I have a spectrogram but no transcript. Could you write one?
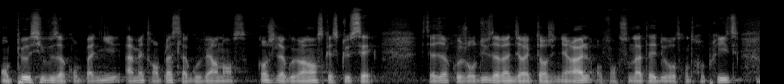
On peut aussi vous accompagner à mettre en place la gouvernance. Quand je dis la gouvernance, qu'est-ce que c'est? C'est-à-dire qu'aujourd'hui, vous avez un directeur général, en fonction de la taille de votre entreprise, mmh.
